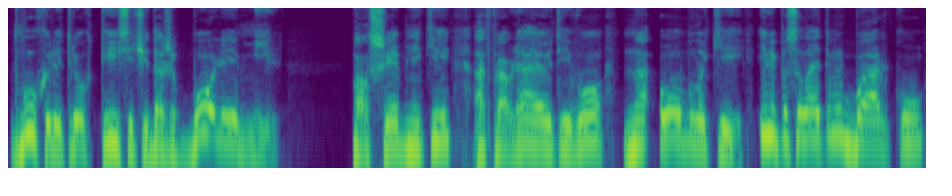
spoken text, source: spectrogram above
двух или трех тысяч и даже более миль. Волшебники отправляют его на облаки или посылают ему барку,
